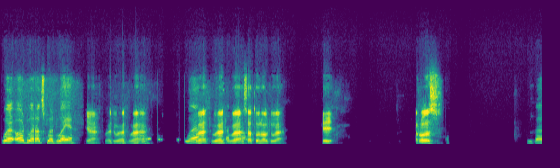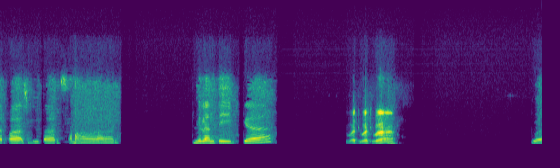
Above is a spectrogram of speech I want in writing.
dua oh dua ratus dua dua ya? Ya dua dua dua. Dua dua dua satu nol dua. Oke. Terus? Sebentar pak sebentar. Sabar. Sembilan tiga. Dua dua dua. Dua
